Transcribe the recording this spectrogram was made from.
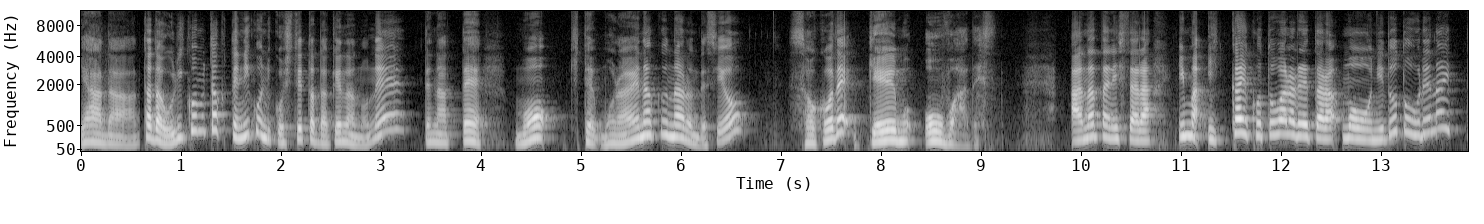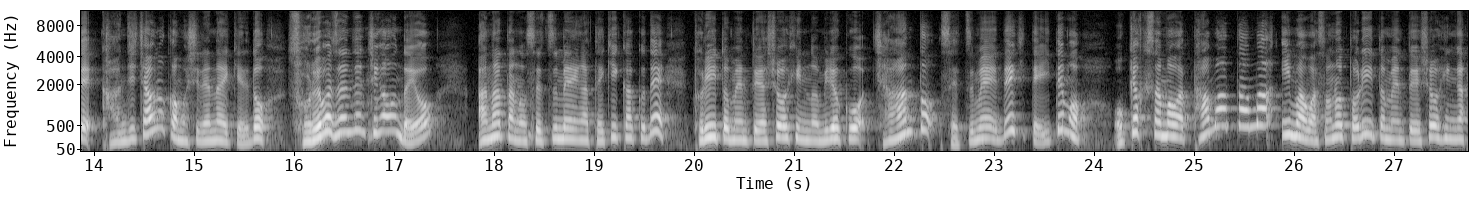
やだただ売り込みたくてニコニコしてただけなのねってなってもう来てもらえなくなるんですよ。そこでゲームオーバーです。あなたにしたら今一回断られたらもう二度と売れないって感じちゃうのかもしれないけれどそれは全然違うんだよ。あなたの説明が的確でトリートメントや商品の魅力をちゃんと説明できていてもお客様はたまたま今はそのトリートメントや商品が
